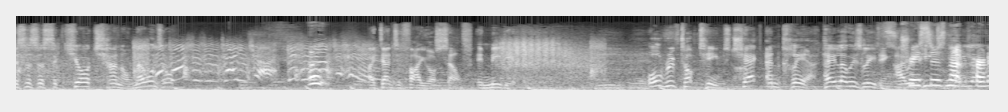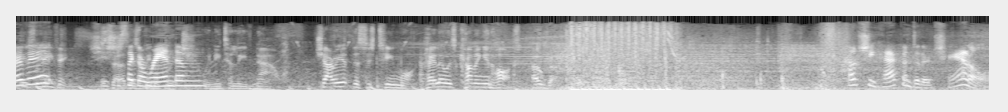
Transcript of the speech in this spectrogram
This is a secure channel. No one's. Monarch is in danger! Get her Oh. out of here! Identify yourself immediately. All rooftop teams, check and clear. Halo is leading. I Tracer's repeat, not Halo part of it? leaving. She's Sir, just like a been breach. random- We need to leave now. Chariot, this is Team One. Halo is coming in hot. Over. How'd she hack onto their channel?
